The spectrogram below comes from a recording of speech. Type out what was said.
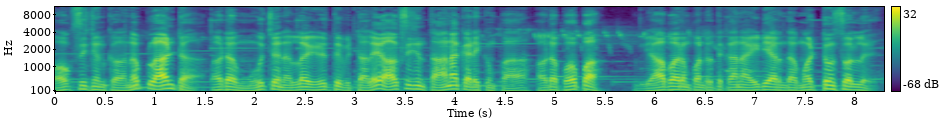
ஆக்சிஜனுக்கான பிளான்ட்டா? அட மூச்சை நல்லா இழுத்து விட்டாலே ஆக்சிஜன் தானா கிடைக்கும்பா. அட போப்பா வியாபாரம் பண்றதுக்கான ஐடியா இருந்தா மட்டும் சொல்லு.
